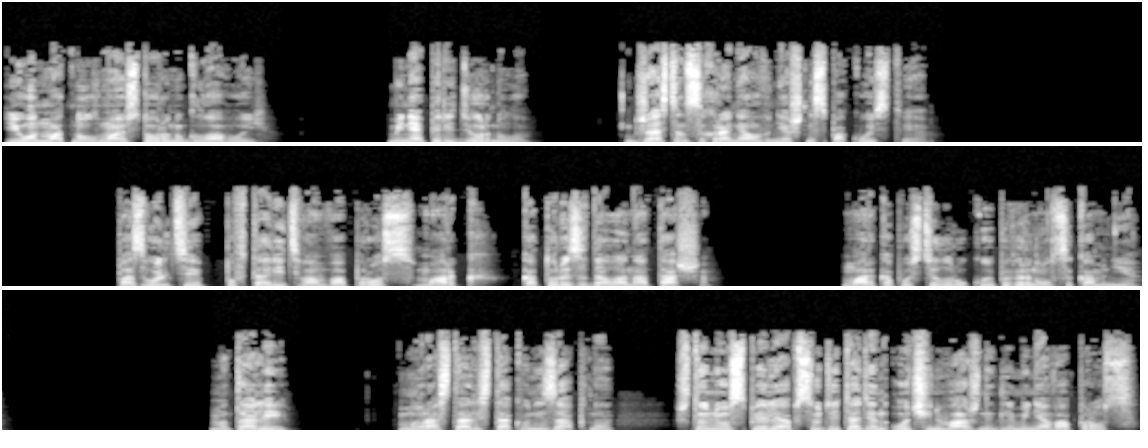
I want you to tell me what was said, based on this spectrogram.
И он мотнул в мою сторону головой. Меня передернуло. Джастин сохранял внешнее спокойствие. «Позвольте повторить вам вопрос, Марк, который задала Наташа». Марк опустил руку и повернулся ко мне. «Натали, мы расстались так внезапно, что не успели обсудить один очень важный для меня вопрос.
